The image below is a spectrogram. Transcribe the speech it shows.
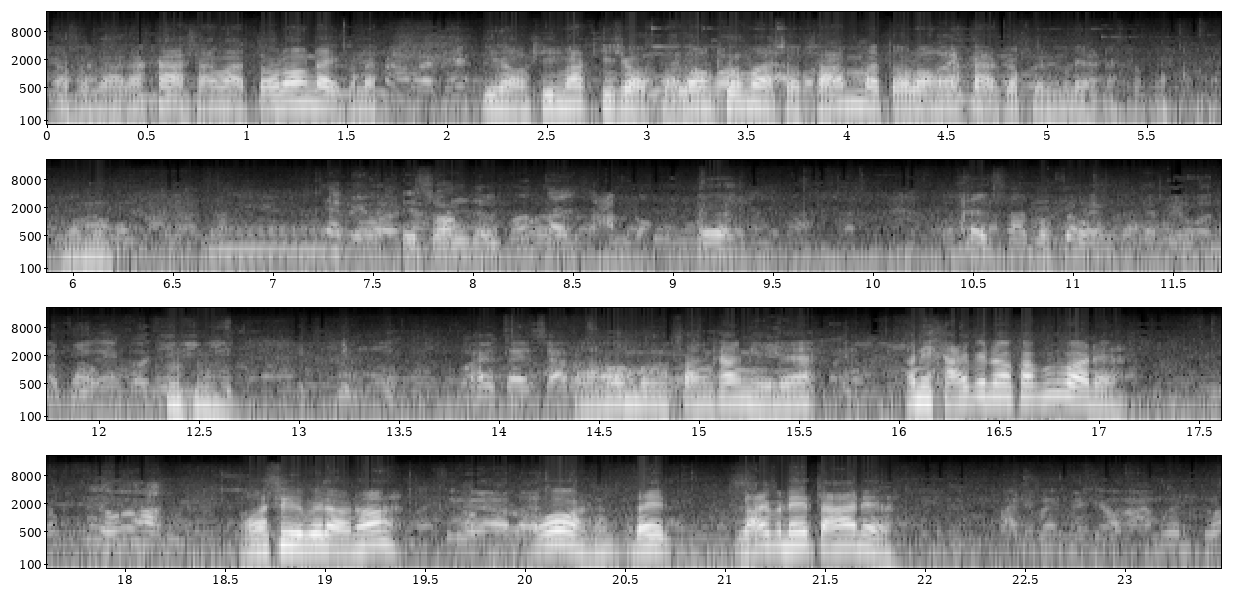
เอาเป็นว่าราคาสามารถต่อรองได้กันนะพี่น้องที่มักที่ชอบก็ลองโทรมาสอบถามมาต่อรองราคากับเพิ่นได้นะครับเนาะเอามึงได้สองเดือนพ่อตายสามดอกเออตายสามดอกให้ตายสามเอามามึงฟังทางนี้เนี่ยอันนี้ขายไปแล้วครับคุณบ่เนี่ย อ๋อซื้อไปแล้วเนาะโอ้ได้หลายปานใดตาเนี่ยไปเดี๋ยวเพิ่นไปเจ้าหาหมื่นตัว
